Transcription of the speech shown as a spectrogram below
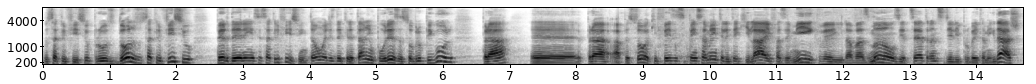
do sacrifício para os donos do sacrifício perderem esse sacrifício. Então eles decretaram impureza sobre o pigul para é, para a pessoa que fez esse pensamento, ele tem que ir lá e fazer mikve e lavar as mãos e etc antes de ele ir para o Beit HaMikdash.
